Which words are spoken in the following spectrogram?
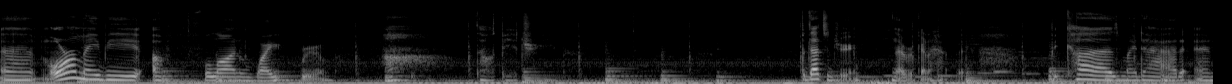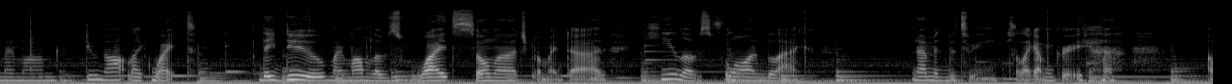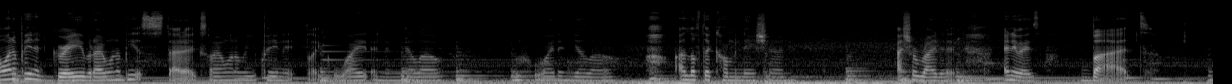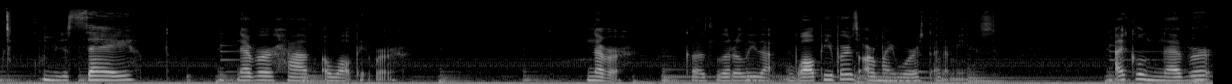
Um, or maybe a full-on white room. that would be a dream. But that's a dream. Never gonna happen. Because my dad and my mom do not like white. They do. My mom loves white so much, but my dad, he loves full-on black. And I'm in between. So like I'm gray. I want to paint it gray, but I want to be aesthetic, so I want to paint it like white and then yellow. Ooh, white and yellow. I love that combination. I should write it. Anyways, but let me just say never have a wallpaper. Never. Because literally, that wallpapers are my worst enemies. I could never,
